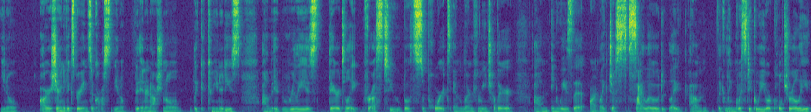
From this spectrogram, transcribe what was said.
you know our sharing of experience across you know the international like communities. Um, it really is there to like for us to both support and learn from each other um, in ways that aren't like just siloed like um, like linguistically or culturally.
